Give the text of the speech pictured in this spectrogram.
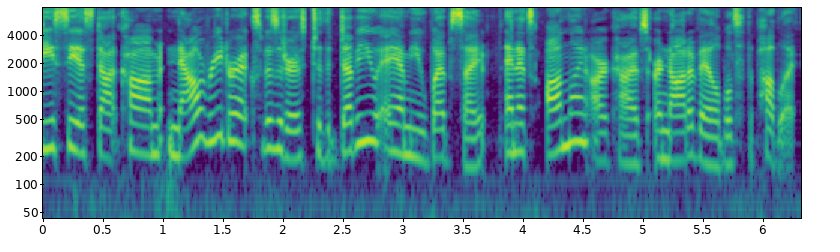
DCist.com now redirects visitors to the WAMU website, and its online archives are not available to the public.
